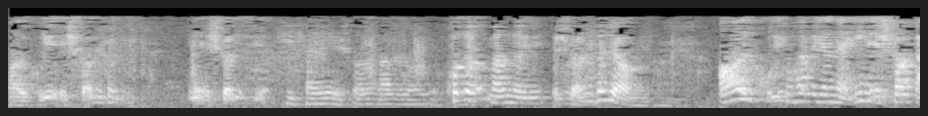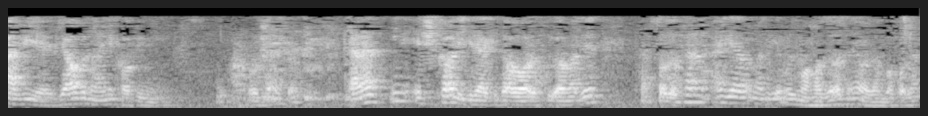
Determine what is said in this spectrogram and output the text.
آقای خویی اشکالی رو این اشکالی سیه خود من ناینی اشکال می‌خواد جواب میده آقای خویی می‌خواد بگن نه این اشکال قویه. جواب ناینی کافی نیست. روشن شد. در از این اشکالی که در کتاب آقای خویی آمده تصادفا اگر من دیگه امروز محاضرات نمیادم با خودم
